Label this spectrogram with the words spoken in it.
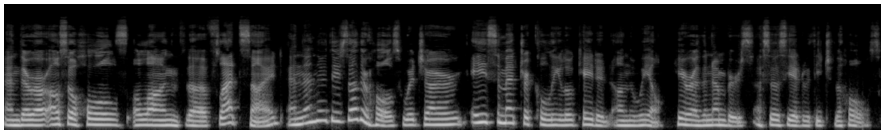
and there are also holes along the flat side, and then there are these other holes which are asymmetrically located on the wheel. Here are the numbers associated with each of the holes.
